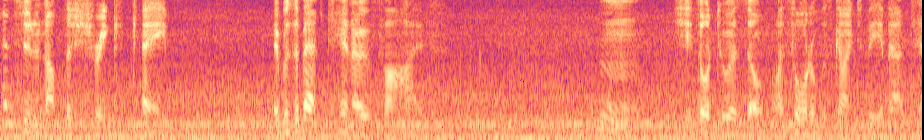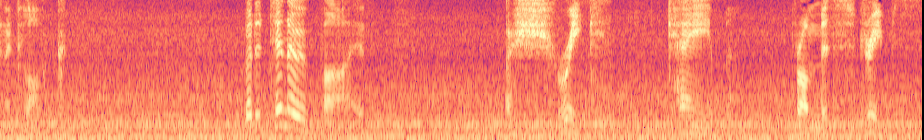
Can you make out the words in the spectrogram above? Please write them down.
And soon enough the shriek came. It was about 10.05. Hmm, she thought to herself. I thought it was going to be about 10 o'clock. But at 10.05, a shriek came from Miss Streep's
